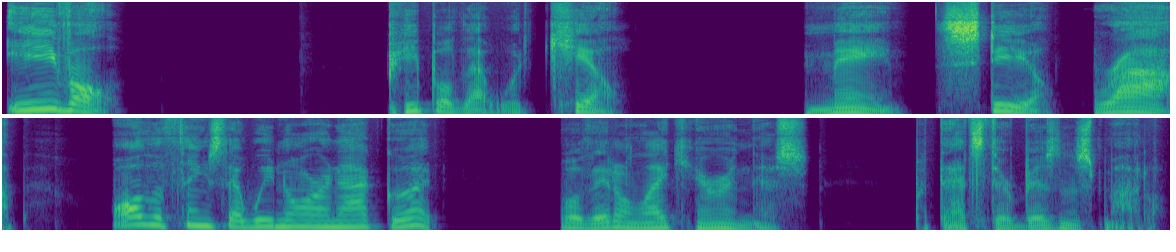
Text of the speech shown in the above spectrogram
Evil. People that would kill, maim, steal, rob, all the things that we know are not good. Well, they don't like hearing this, but that's their business model.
